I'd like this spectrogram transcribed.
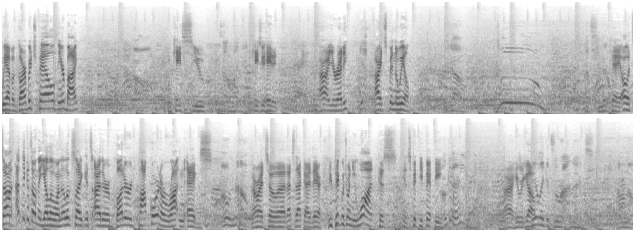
We have a garbage pail nearby in case you Because I don't like it. in case you hate it. All right. All right, you ready? Yeah. All right, spin the wheel. Okay. Oh, it's on. I think it's on the yellow one. It looks like it's either buttered popcorn or rotten eggs. Oh no. All right, so uh, that's that guy there. You pick which one you want because it's 50-50. Okay. All right, here we go. I feel like it's the rotten eggs. I don't know.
